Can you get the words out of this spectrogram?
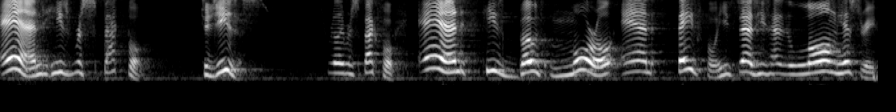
And he's respectful to Jesus. He's really respectful. And he's both moral and faithful. He says he's had a long history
